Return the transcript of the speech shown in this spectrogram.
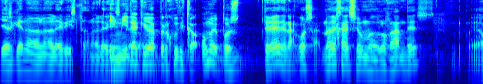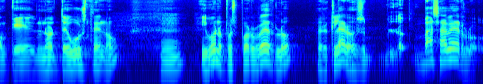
Yo es que no, no lo he visto. No lo he Y visto. mira que iba perjudicado. Hombre, pues te voy a decir una cosa. No deja de ser uno de los grandes, aunque no te guste, ¿no? ¿Mm? Y bueno, pues por verlo, pero claro, vas a verlo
